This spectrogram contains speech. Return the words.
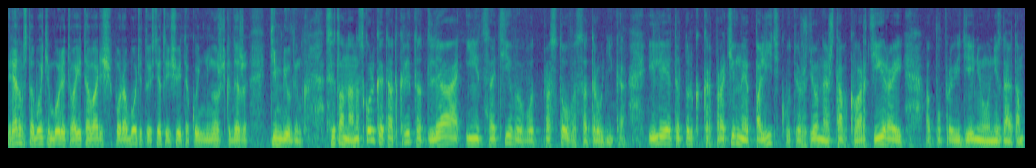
рядом с тобой, тем более, твои товарищи по работе, то есть это еще и такой немножечко даже тимбилдинг. Светлана, а насколько это открыто для инициативы вот простого сотрудника? Или это только корпоративная политика? Политика, утвержденная штаб-квартирой по проведению, не знаю, там,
